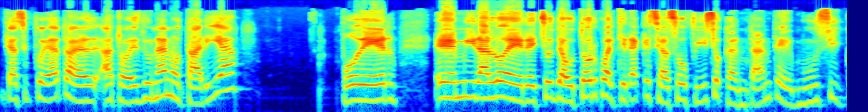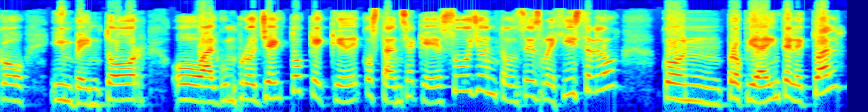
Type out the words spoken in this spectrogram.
ya se puede a a través de una notaría poder eh, mirar lo de derechos de autor, cualquiera que sea su oficio, cantante, músico, inventor o algún proyecto que quede constancia que es suyo, entonces regístrelo con propiedad intelectual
